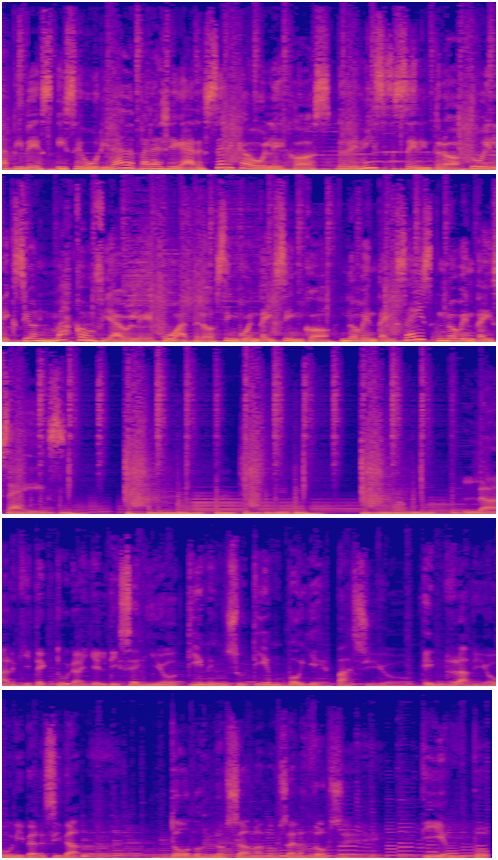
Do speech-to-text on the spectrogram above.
Rapidez y seguridad para llegar cerca o lejos. Remis Centro. Tu elección más confiable. 455 96 96. La arquitectura y el diseño tienen su tiempo y espacio en Radio Universidad. Todos los sábados a las 12. Tiempo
